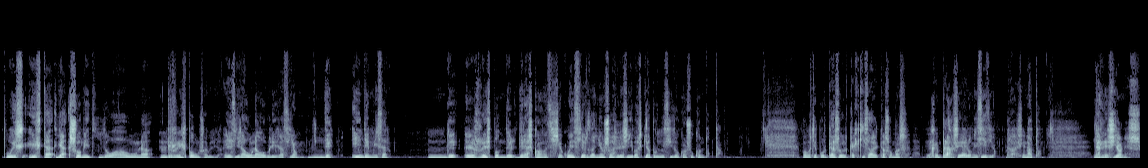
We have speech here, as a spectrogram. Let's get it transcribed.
pues está ya sometido a una responsabilidad, es decir, a una obligación de indemnizar, de eh, responder de las consecuencias dañosas lesivas que ha producido con su conducta. Pongamos que por caso, el quizá el caso más ejemplar sea el homicidio, el asesinato, las lesiones.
